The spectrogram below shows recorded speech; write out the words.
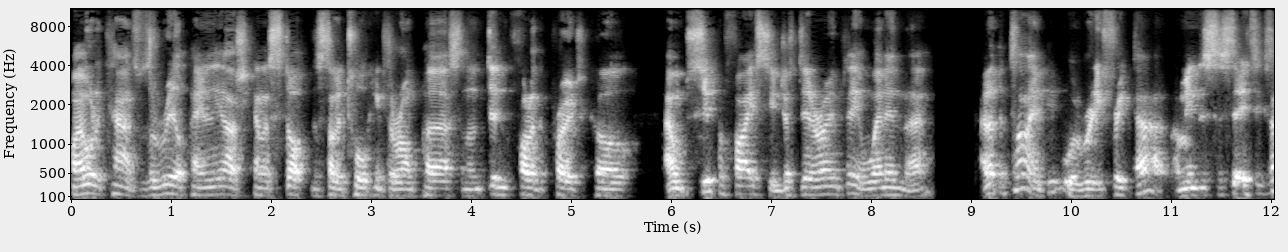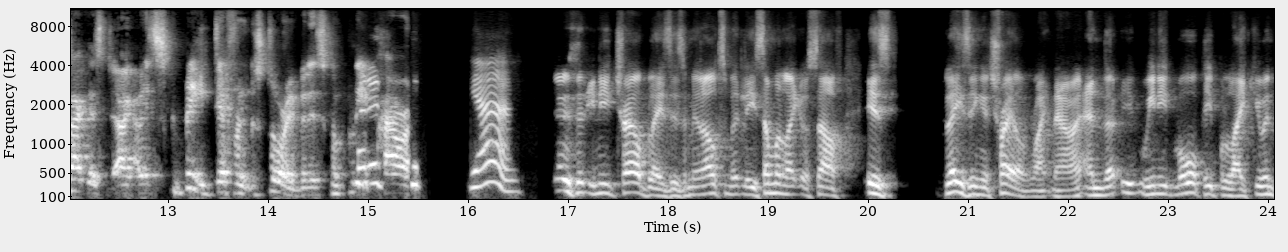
by all accounts, was a real pain in the ass. She kind of stopped and started talking to the wrong person and didn't follow the protocol and super feisty and just did her own thing and went in there. And at the time, people were really freaked out. I mean, this is, it's exactly, it's, it's completely different the story, but it's complete power. Yeah. It shows that you need trailblazers. I mean, ultimately, someone like yourself is blazing a trail right now, and we need more people like you. And,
